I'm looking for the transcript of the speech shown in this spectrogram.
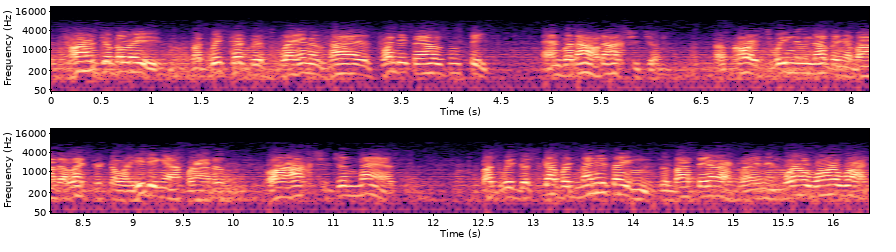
It's hard to believe, but we took this plane as high as 20,000 feet and without oxygen. Of course, we knew nothing about electrical heating apparatus or oxygen masks. But we discovered many things about the airplane in World War I.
